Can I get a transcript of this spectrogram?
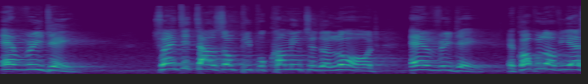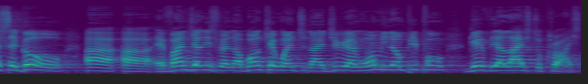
every day. 20,000 people coming to the Lord every day. A couple of years ago, uh, uh, evangelist Reinhard Bonnke went to Nigeria, and one million people gave their lives to Christ.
